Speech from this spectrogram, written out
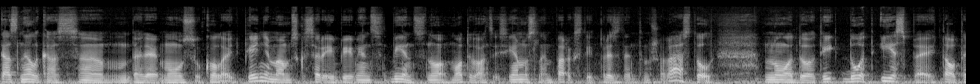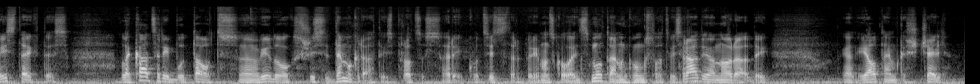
kas nelikās um, daļai mūsu kolēģi pieņemams, kas arī bija viens, viens no motivācijas iemesliem parakstīt prezidentam šo vēstuli, nodot dot iespēju tautai izteikties. Lai kāds arī būtu tautas uh, viedoklis, šis ir demokrātijas process, arī ko cits starp arī mans kolēģis Miltāna kungs Latvijas rādio norādīja. Jautājumi, kas uh,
